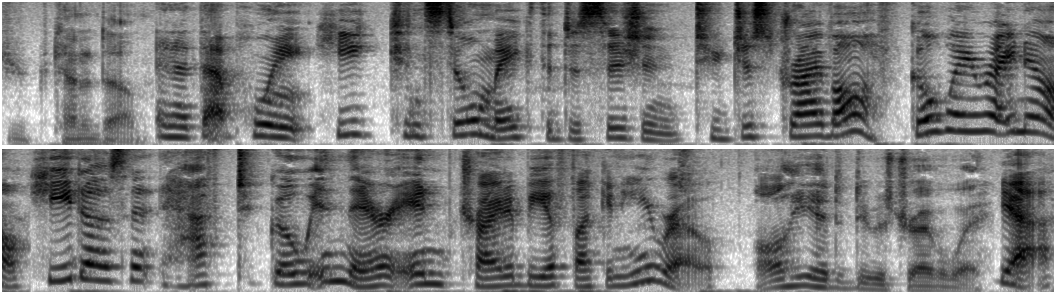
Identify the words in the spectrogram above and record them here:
you're kind of dumb. And at that point, he can still make the decision to just drive off. Go away right now. He doesn't have to go in there and try to be a fucking hero. All he had to do was drive away. Yeah,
